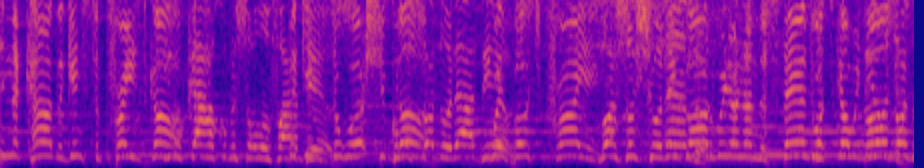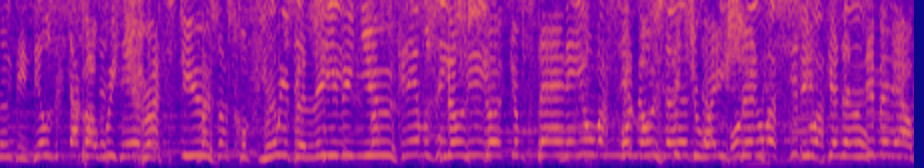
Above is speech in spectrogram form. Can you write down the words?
in the car begins to praise E no God. carro começou a louvar a Begins Deus. to worship Começou a God. adorar a We're Deus. both crying. Nós dois Say, God, chorando. we don't understand what's going Deus, nós on. não entendemos o que está But we acontecendo. trust you. Mas nós confiamos We em believe in Ti. Nós you. cremos em No Ti. circumstance Nenhuma no circunstância ou nenhuma is situação limit our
